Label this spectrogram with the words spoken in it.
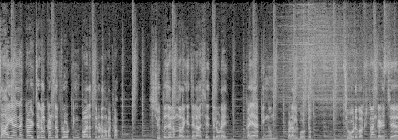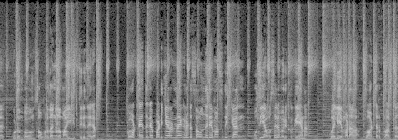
സായാഹ്ന കാഴ്ചകൾ കണ്ട് ഫ്ലോട്ടിംഗ് പാലത്തിലൂടെ നടക്കാം. ശുദ്ധജലം നിറഞ്ഞ ജലാശയത്തിലൂടെ കയാക്കിങ്ങും പെഡൽ ബോട്ടും. ചൂട് ഭക്ഷണം കഴിച്ച് കുടുംബവും സൗഹൃദങ്ങളുമായി ഇത്തിരി നേരം. കോട്ടയത്തിന്റെ പടിഞ്ഞാറൻ മേഖലയുടെ സൗന്ദര്യം ആസ്വദിക്കാൻ പുതിയ അവസരമൊരുക്കുകയാണ് വലിയമട വാട്ടർ പാർക്ക്.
